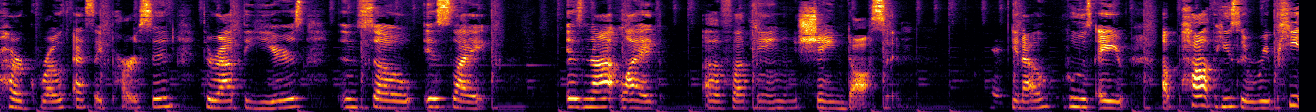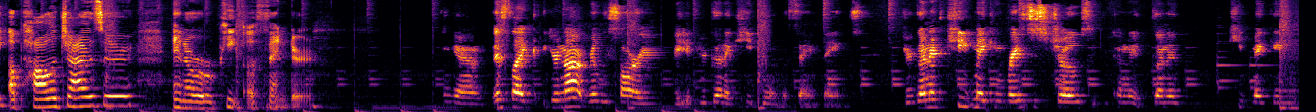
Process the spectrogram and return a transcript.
her growth as a person throughout the years, and so it's like it's not like a fucking Shane Dawson, you know, who's a a pop he's a repeat apologizer and a repeat offender. Yeah, it's like you're not really sorry if you're gonna keep doing the same things. You're gonna keep making racist jokes, if you're gonna gonna keep making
